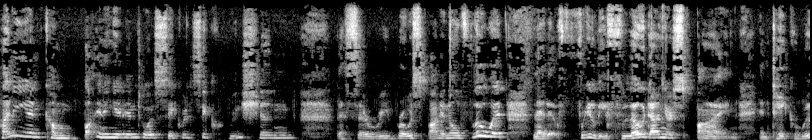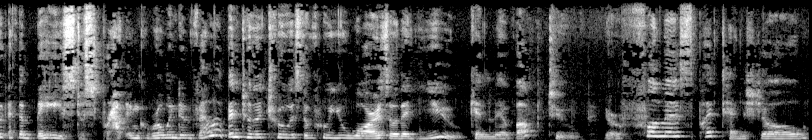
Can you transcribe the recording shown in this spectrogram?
honey and combining it into a sacred secretion the cerebrospinal fluid. Let it freely flow down your spine and take root at the base to sprout and grow and develop into the truest of who you are so that you can live up to your fullest potential.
